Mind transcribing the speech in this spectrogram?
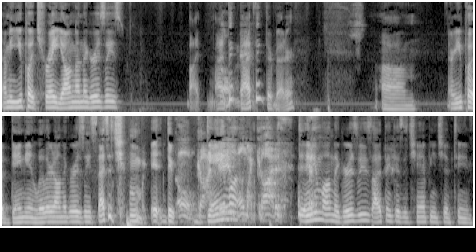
I mean, you put Trae Young on the Grizzlies. I I Oh, think man. I think they're better. Um, or you put Damian Lillard on the Grizzlies. That's a ch- oh my- it- dude. Oh god, Dame damn, on- oh my god. Dame on the Grizzlies. I think is a championship team.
